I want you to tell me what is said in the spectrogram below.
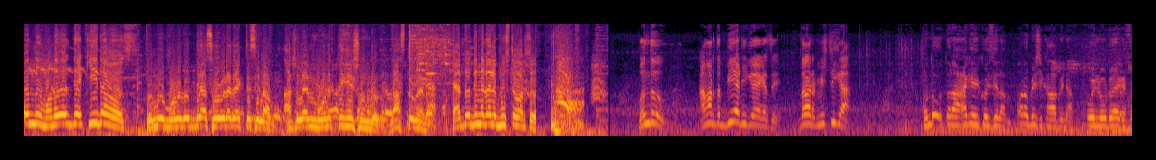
বন্ধু মনোযোগ দিয়ে কি দোস বন্ধু মনোযোগ দিয়া ছবিটা দেখতেছিলাম। আসলে আমি মনের থেকেই সুন্দর বাস্তবে না। এতদিনে তাহলে বুঝতে পারছ। বন্ধু আমার তো বিয়ে ঠিক হয়ে গেছে। ধর মিষ্টি খা। বন্ধু তোরা আগেই কইছিলাম আরও বেশি খাওয়াবি না। ওই লোড হয়ে গেছে।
